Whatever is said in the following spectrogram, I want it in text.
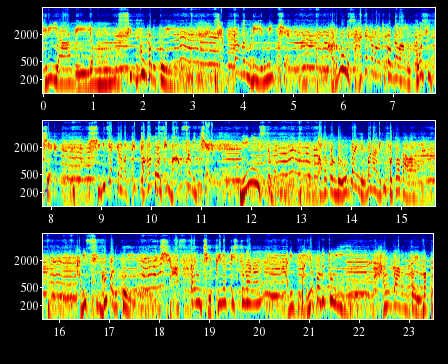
శ్రియాదేయం సిగ్గుపడుతూ ఇయ్యి. ఎంతమంది ఎన్ని ఇచ్చారు కర్ణుడు సహజ కవచుకున్న వాళ్ళు కోసి ఇచ్చాడు శివి చక్రవర్తి తొల కోసి మాంసం ఇచ్చాడు. నేనే ఇస్తున్నాను. పదకొండు రూపాయలు ఇవ్వడానికి ఫోటో కావాలా? అని సిగ్గుపడుతూ. శాస్త్రం చెప్పినట్టు ఇస్తున్నానా అని భయపడుతూ. అహంకారంతో ఇవ్వకు.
